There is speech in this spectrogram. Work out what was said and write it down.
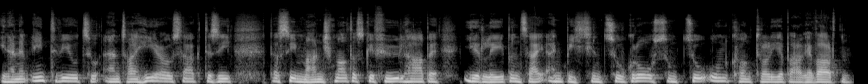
In einem Interview zu Anti-Hero sagte sie, dass sie manchmal das Gefühl habe, ihr Leben sei ein bisschen zu groß und zu unkontrollierbar geworden.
